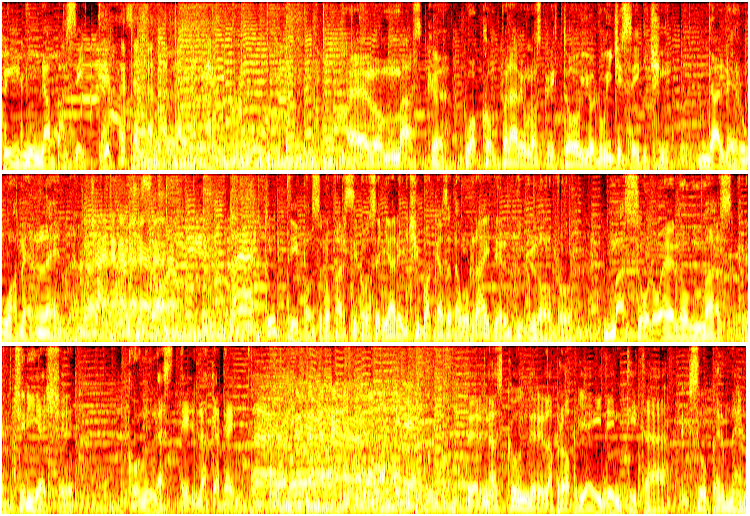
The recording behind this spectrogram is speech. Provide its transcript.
in una basetta. Elon Musk può comprare uno scrittoio Luigi XVI dalle Rua Merlin. Cioè, non ci sono. Tutti possono farsi consegnare il cibo a casa da un rider di Glovo, ma solo Elon Musk ci riesce con una stella cadente. Per nascondere la propria identità, Superman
